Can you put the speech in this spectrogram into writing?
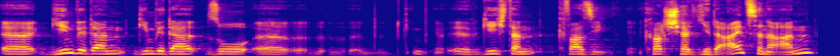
äh, gehen wir dann, gehen wir da so, äh, äh, gehe ich dann quasi, quatsch ich halt jede einzelne an,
